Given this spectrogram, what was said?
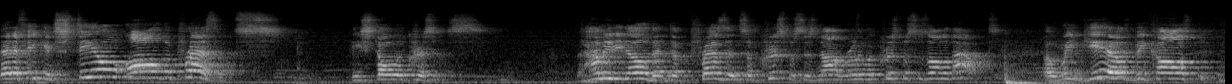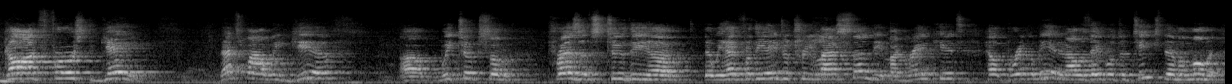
that if he can steal all the presents, He's stolen Christmas. But how many of you know that the presence of Christmas is not really what Christmas is all about? Uh, we give because God first gave. That's why we give. Uh, we took some presents to the uh, that we had for the angel tree last Sunday. My grandkids helped bring them in, and I was able to teach them a moment.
